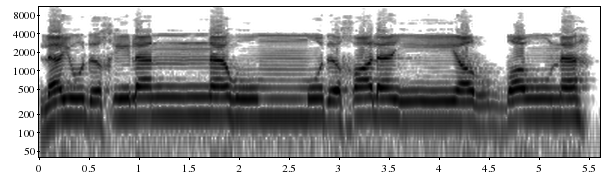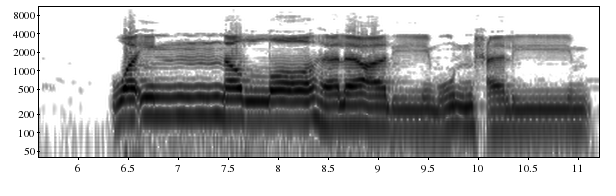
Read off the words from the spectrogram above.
لَيُدْخِلَنَّهُم مُّدْخَلًا يَرْضَوْنَهُ ۗ وَإِنَّ اللَّهَ لَعَلِيمٌ حَلِيمٌ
